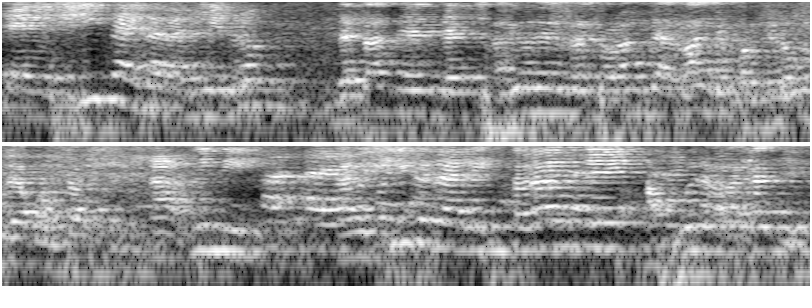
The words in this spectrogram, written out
è uscita e da dietro Detrás del, del- salió del restaurante al baño porque no podía aguantarse. ah quindi è uscita dal ristorante Afuera a la calle.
